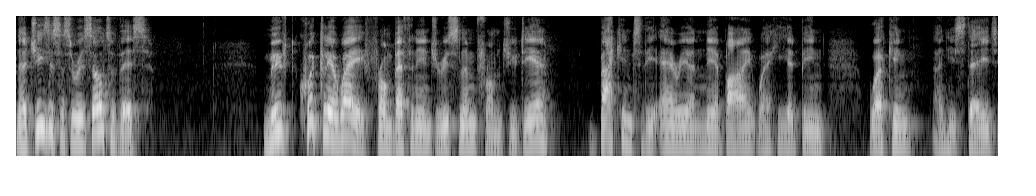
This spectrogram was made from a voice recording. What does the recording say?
Now, Jesus, as a result of this, moved quickly away from Bethany and Jerusalem, from Judea, back into the area nearby where he had been working, and he stayed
